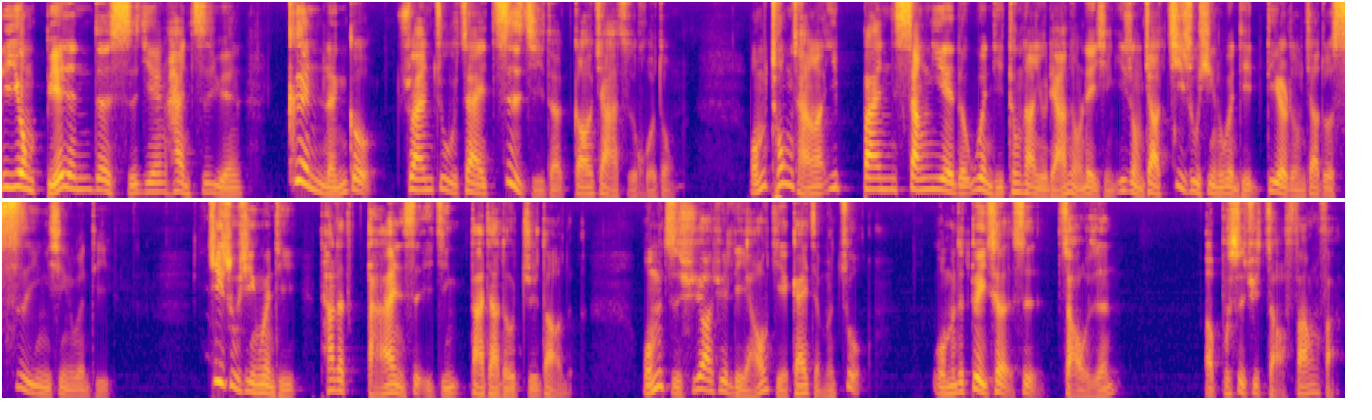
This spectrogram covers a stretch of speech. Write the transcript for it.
利用别人的时间和资源，更能够专注在自己的高价值活动。我们通常啊，一般商业的问题通常有两种类型，一种叫技术性的问题，第二种叫做适应性的问题。技术性问题，它的答案是已经大家都知道的，我们只需要去了解该怎么做。我们的对策是找人，而不是去找方法。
